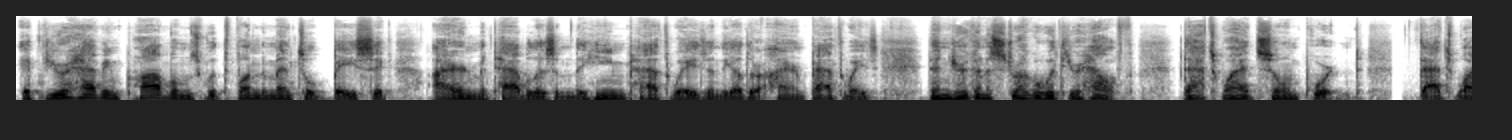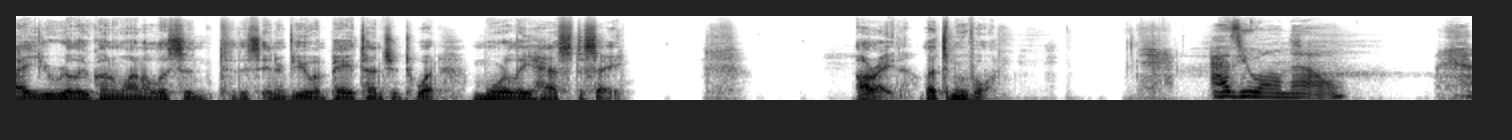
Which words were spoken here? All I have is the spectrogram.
if you're having problems with fundamental basic iron metabolism, the heme pathways and the other iron pathways, then you're going to struggle with your health. That's why it's so important. That's why you're really going to want to listen to this interview and pay attention to what Morley has to say. All right, let's move on. As you all know,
